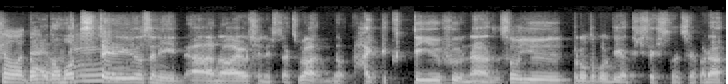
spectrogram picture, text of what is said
そうだよ、ね。もどうもっつって要するにあの IOC の人たちは入っていくっていう風なそういうプロトコルでやってきた人たちだから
